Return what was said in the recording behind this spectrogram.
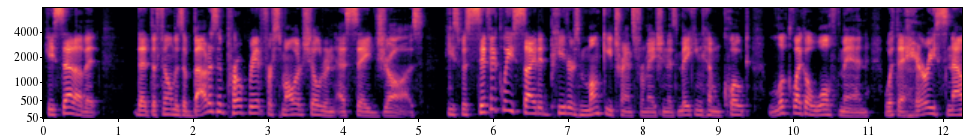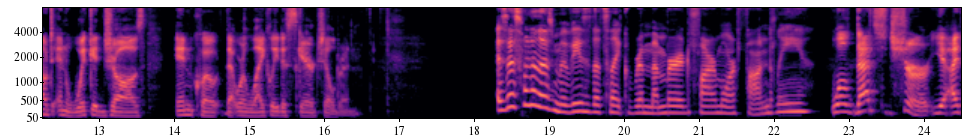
He said of it that the film is about as appropriate for smaller children as, say, Jaws. He specifically cited Peter's monkey transformation as making him, quote, look like a wolf man with a hairy snout and wicked jaws, end quote, that were likely to scare children. Is this one of those movies that's like remembered far more fondly? Well, that's sure. Yeah, I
